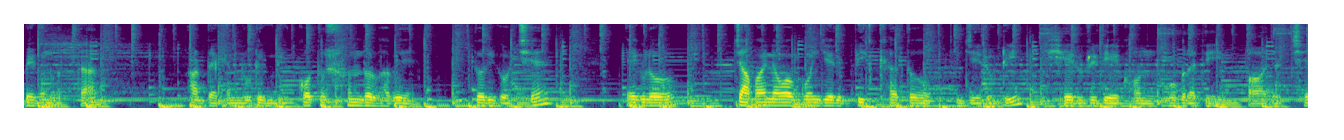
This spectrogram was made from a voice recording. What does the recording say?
বেগুন ভর্তা। আর দেখেন রুটিগুলি কত সুন্দরভাবে তৈরি করছে। এগুলো চাঁপাইনবাবগঞ্জের বিখ্যাত যে রুটি সেই রুটিটি এখন বগুড়াতেই পাওয়া যাচ্ছে।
